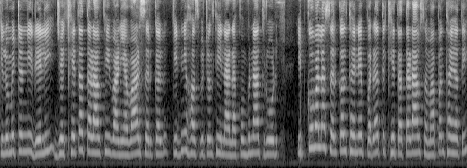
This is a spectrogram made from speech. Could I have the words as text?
કિલોમીટરની રેલી, જે ખેતા તળાવથી વાણિયાવાડ સર્કલ, કિડની હોસ્પિટલથી નાના કુંભનાથ રોડ ઇપકોવાલા સર્કલ થઈને પરત ખેતા તળાવ સમાપન થઈ હતી.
